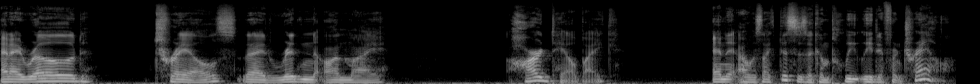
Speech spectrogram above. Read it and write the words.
And I rode trails that I had ridden on my hardtail bike. And I was like, this is a completely different trail.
